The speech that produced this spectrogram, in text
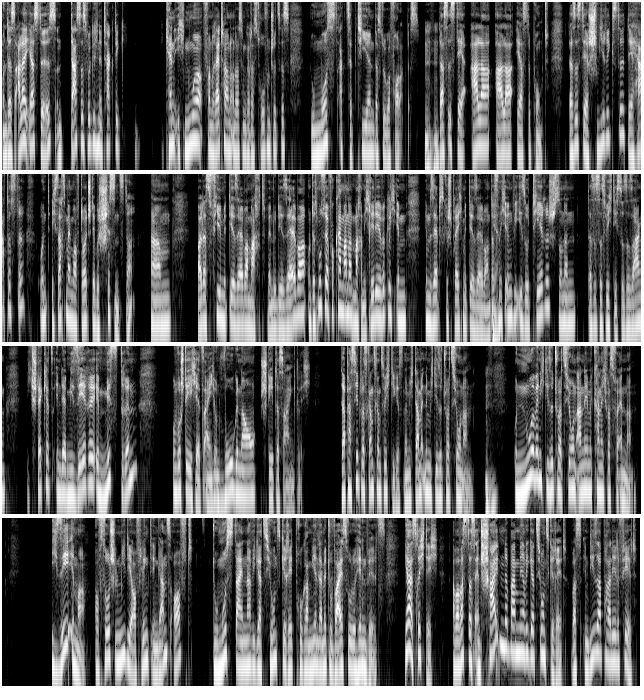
Und das allererste ist, und das ist wirklich eine Taktik, die kenne ich nur von Rettern und aus dem Katastrophenschutz, ist, du musst akzeptieren, dass du überfordert bist. Mhm. Das ist der aller, allererste Punkt. Das ist der schwierigste, der härteste und ich sag's mal immer auf Deutsch, der beschissenste. Ähm, weil das viel mit dir selber macht. Wenn du dir selber, und das musst du ja vor keinem anderen machen. Ich rede hier wirklich im, im Selbstgespräch mit dir selber. Und das ja. nicht irgendwie esoterisch, sondern das ist das Wichtigste. Zu sagen, ich stecke jetzt in der Misere, im Mist drin. Und wo stehe ich jetzt eigentlich? Und wo genau steht das eigentlich? Da passiert was ganz, ganz Wichtiges. Nämlich damit nehme ich die Situation an. Mhm. Und nur wenn ich die Situation annehme, kann ich was verändern. Ich sehe immer auf Social Media, auf LinkedIn ganz oft, du musst dein Navigationsgerät programmieren, damit du weißt, wo du hin willst. Ja, ist richtig. Aber was ist das Entscheidende beim Navigationsgerät, was in dieser Parallele fehlt?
